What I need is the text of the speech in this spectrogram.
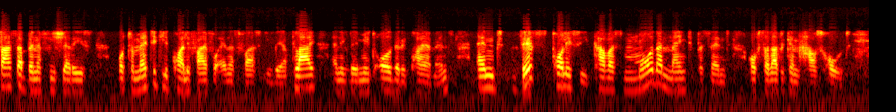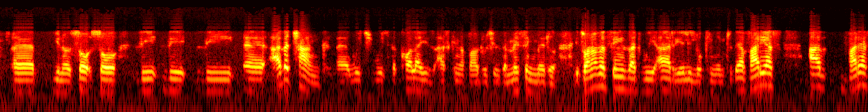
SASSA beneficiaries automatically qualify for NSFAS if they apply and if they meet all the requirements. And this policy covers more than 90% of South African households. Uh, you know, so so the the the uh, other chunk, uh, which which the caller is asking about, which is the missing middle, it's one of the things that we are really looking into. There are various various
